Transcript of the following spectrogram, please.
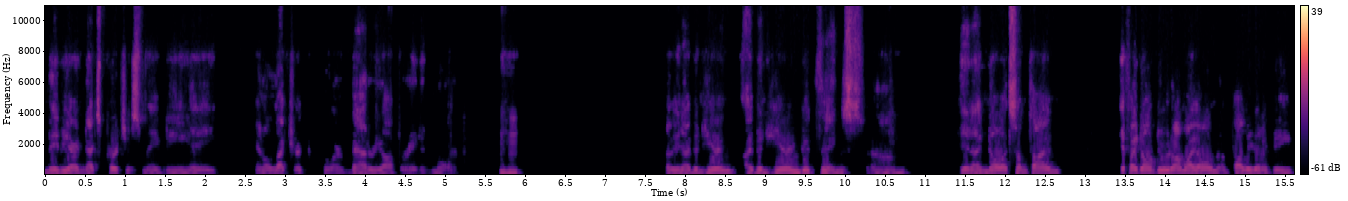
maybe our next purchase may be a, an electric or battery operated mower. Mhm. I mean, I've been hearing, I've been hearing good things, um, and I know at some time, if I don't do it on my own, I'm probably gonna be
